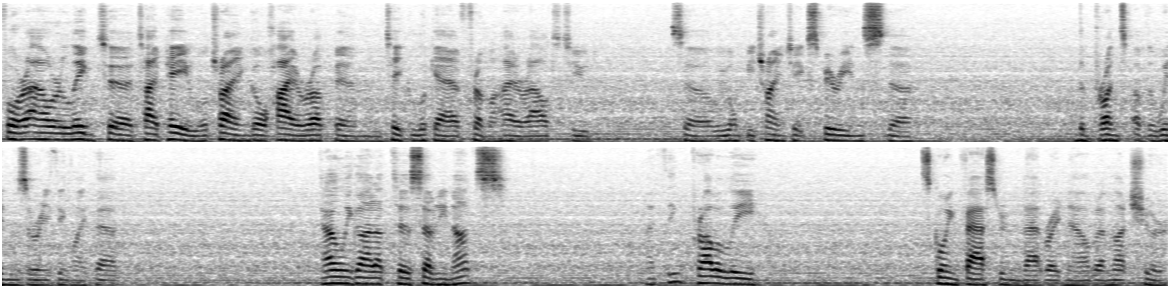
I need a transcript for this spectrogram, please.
For our leg to Taipei, we'll try and go higher up and take a look at it from a higher altitude. So we won't be trying to experience the the brunt of the winds or anything like that. I only got up to 70 knots. I think probably it's going faster than that right now, but I'm not sure.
